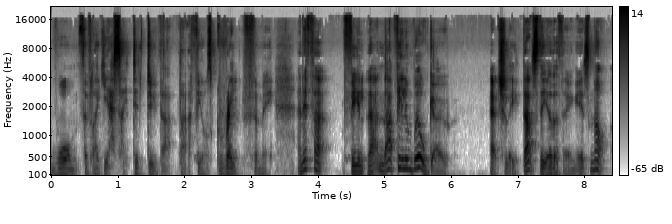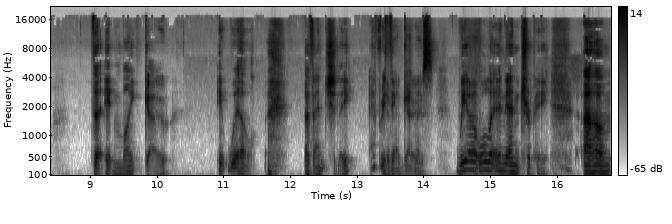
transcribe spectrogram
warmth of like yes, I did do that. That feels great for me. And if that feel that that feeling will go, actually, that's the other thing. It's not that it might go it will eventually everything Eventually. goes we are all in entropy um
